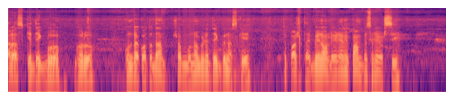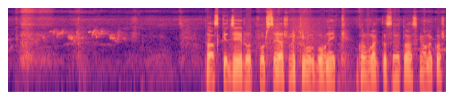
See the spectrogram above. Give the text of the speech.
আর আজকে দেখব গরু কোনটা কত দাম। সম্পূর্ণ ভিডিও দেখবেন আজকে। তো পাশে থাকবেন। অলরেডি আমি পাম্পে চলে আসছি। তো আজকে যে রোদ পড়ছে, আসলে কি বলব, অনেক গরম লাগতেছে। তো আজকে অনেক কষ্ট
